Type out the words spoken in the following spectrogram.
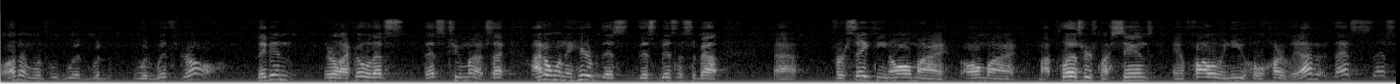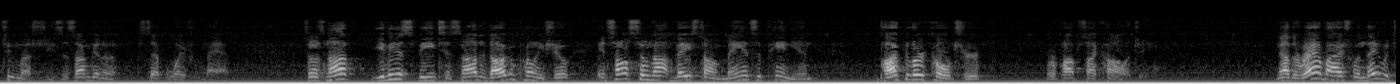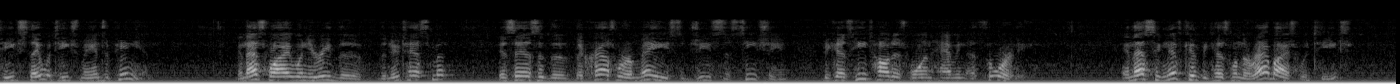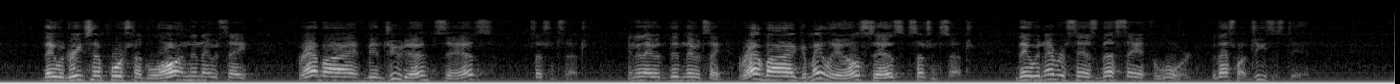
A lot of them would would would, would withdraw. They didn't. They were like, "Oh, that's that's too much. I, I don't want to hear this this business about uh, forsaking all my all my my pleasures, my sins, and following you wholeheartedly. I, that's that's too much, Jesus. I'm going to step away from that. So it's not giving a speech. It's not a dog and pony show. It's also not based on man's opinion, popular culture, or pop psychology. Now, the rabbis, when they would teach, they would teach man's opinion. And that's why when you read the, the New Testament, it says that the, the crowds were amazed at Jesus' teaching because he taught as one having authority. And that's significant because when the rabbis would teach, they would read some portion of the law and then they would say, Rabbi Ben Judah says such and such. And then they would, then they would say, Rabbi Gamaliel says such and such. They would never says, Thus saith the Lord. But that's what Jesus did.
